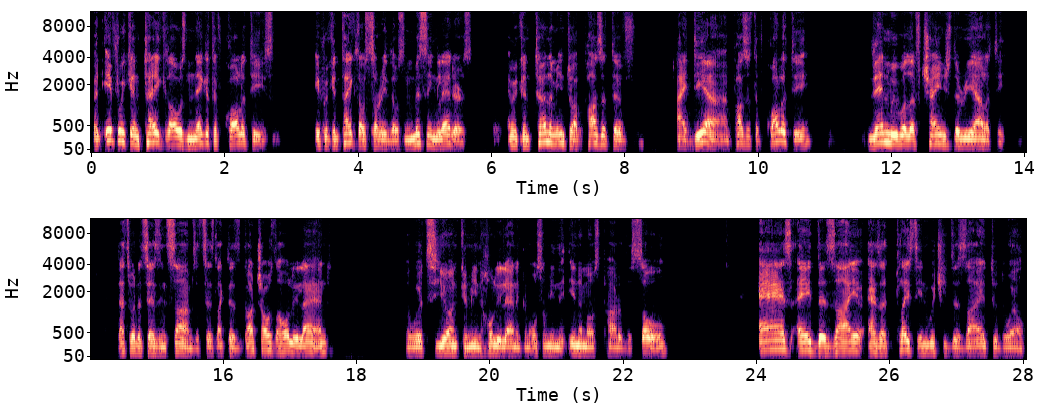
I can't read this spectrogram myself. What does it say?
But if we can take those negative qualities, if we can take those, sorry, those missing letters, and we can turn them into a positive idea, and positive quality, then we will have changed the reality. That's what it says in Psalms. It says like this God chose the Holy Land the word Sion can mean holy land and can also mean the innermost part of the soul as a desire, as a place in which he desired to dwell.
